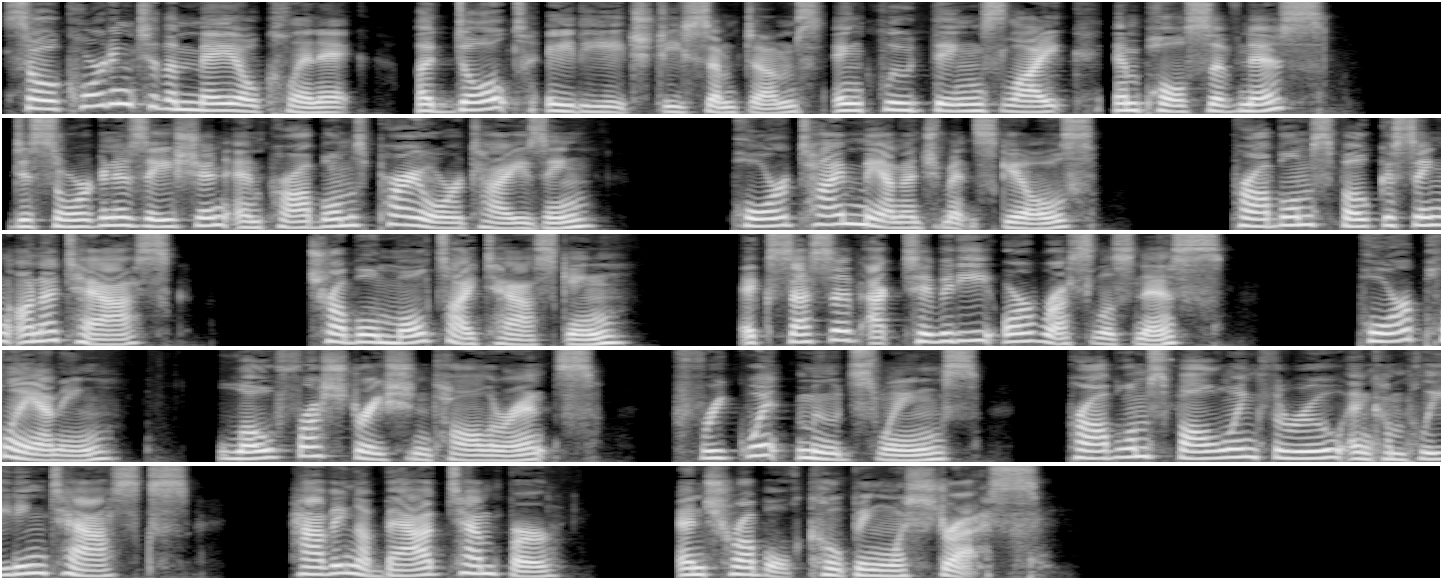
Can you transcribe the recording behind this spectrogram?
So, according to the Mayo Clinic, adult ADHD symptoms include things like impulsiveness, disorganization and problems prioritizing, poor time management skills, problems focusing on a task, trouble multitasking, excessive activity or restlessness, poor planning, low frustration tolerance, frequent mood swings, problems following through and completing tasks, having a bad temper, and trouble coping with stress.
